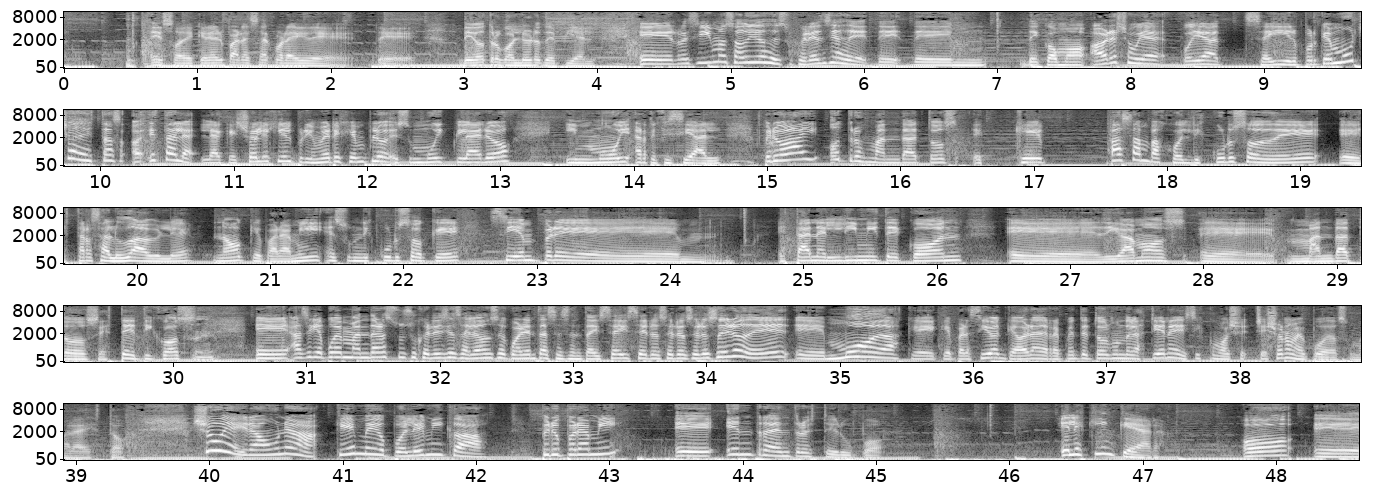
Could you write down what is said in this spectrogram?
Eso, de querer parecer por ahí de, de- de otro color de piel. Eh, recibimos audios de sugerencias de, de, de, cómo. Ahora yo voy a, voy a seguir, porque muchas de estas. Esta, la, que yo elegí el primer ejemplo, es muy claro y muy artificial. Pero hay otros mandatos eh, que pasan bajo el discurso de eh, estar saludable, ¿no? Que para mí es un discurso que siempre eh, está en el límite con, eh, digamos, eh, mandatos estéticos. Sí. Eh, así que pueden mandar sus sugerencias al 1140 66 000 de eh, modas que, que perciban que ahora de repente todo el mundo las tiene y decís como, che, yo no me puedo sumar a esto. Yo voy a ir a una que es medio polémica, pero para mí eh, entra dentro de este grupo. El skincare o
